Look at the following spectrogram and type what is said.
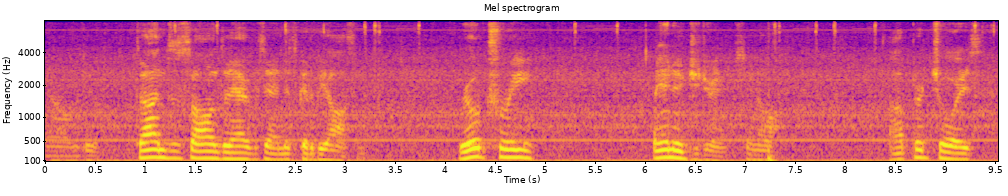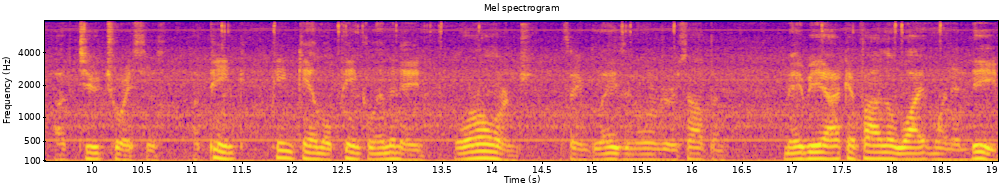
you know. Do tons of songs and everything. It's gonna be awesome. Real tree energy drinks, you know. Upper choice of two choices a pink, pink camel, pink lemonade, or orange, say blazing orange or something. Maybe I can find the white one indeed.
